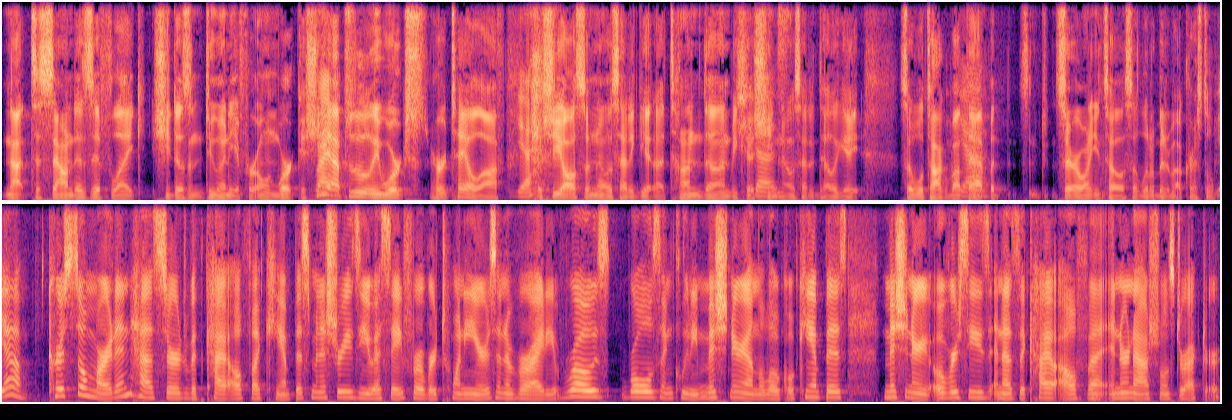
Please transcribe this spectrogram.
not to sound as if like she doesn't do any of her own work because she Right. absolutely works her tail off. Yeah. But she also knows how to get a ton done because she, does. knows how to delegate. So we'll talk about Yeah. that. But Sarah, why don't you tell us a little bit about Crystal? Yeah. Crystal Martin has served with Chi Alpha Campus Ministries USA for over 20 years in a variety of roles, roles including missionary on the local campus, missionary overseas, and as the Chi Alpha Internationals Director.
